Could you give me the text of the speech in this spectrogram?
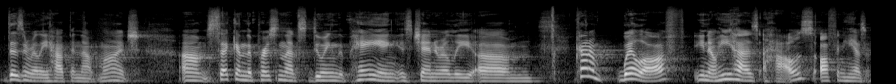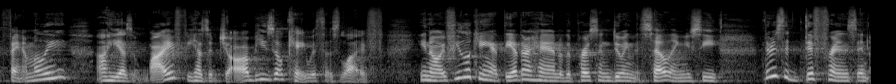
it doesn't really happen that much. Um, second, the person that's doing the paying is generally um, kind of well off. You know, he has a house, often he has a family, uh, he has a wife, he has a job, he's okay with his life. You know, if you're looking at the other hand of the person doing the selling, you see there's a difference in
